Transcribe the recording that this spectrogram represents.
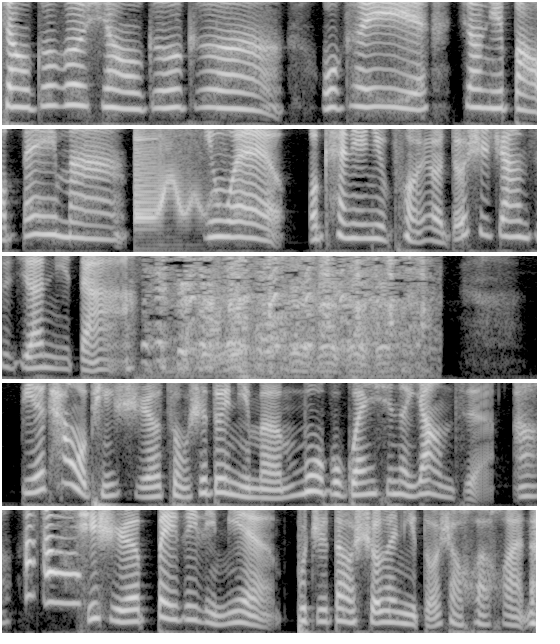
小哥哥，小哥哥，我可以叫你宝贝吗？因为我看你女朋友都是这样子叫你的。别看我平时总是对你们漠不关心的样子啊，其实背地里面不知道说了你多少坏话呢。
